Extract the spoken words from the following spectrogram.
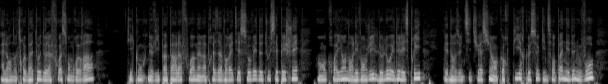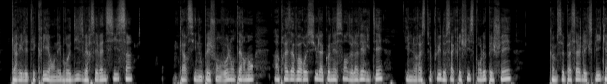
alors notre bateau de la foi sombrera. Quiconque ne vit pas par la foi même après avoir été sauvé de tous ses péchés en croyant dans l'évangile de l'eau et de l'esprit est dans une situation encore pire que ceux qui ne sont pas nés de nouveau, car il est écrit en Hébreux 10 verset 26 Car si nous péchons volontairement après avoir reçu la connaissance de la vérité, il ne reste plus de sacrifice pour le péché. Comme ce passage l'explique,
